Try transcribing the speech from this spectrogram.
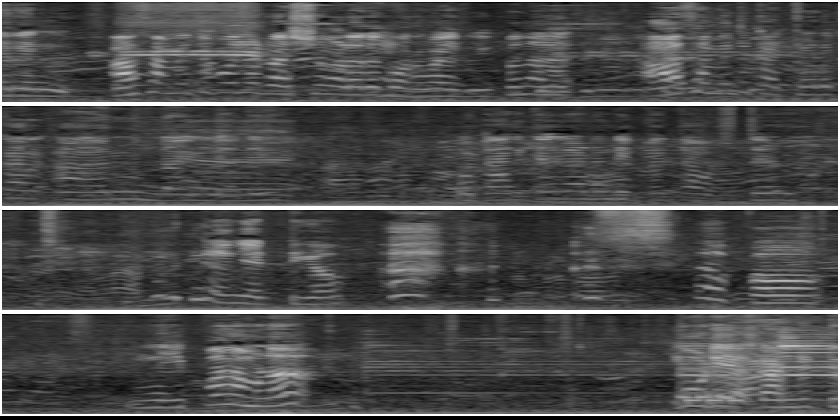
ഇറങ്ങി. ആ സമയത്ത് പോലെ റഷ് വളരെ കുറവായിരുന്നു. ഇപ്പൊ നല്ല ആ സമയത്ത് കച്ചവടക്കാർ ആരും ഉണ്ടായില്ല. ബൊട്ടാനിക്കൽ ഗാർഡന്റെ ഇപ്പോഴത്തെ അവസ്ഥയാണ്. ഞാൻ ഞെട്ടിയോ? അപ്പോ ഇപ്പൊ നമ്മൾ കൂടി കണ്ടിട്ട്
